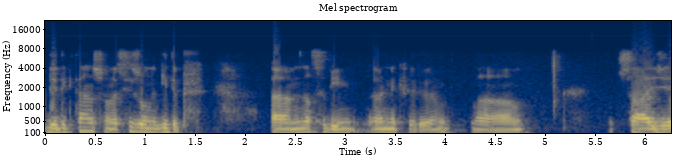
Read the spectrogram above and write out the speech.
dedikten sonra siz onu gidip nasıl diyeyim örnek veriyorum sadece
